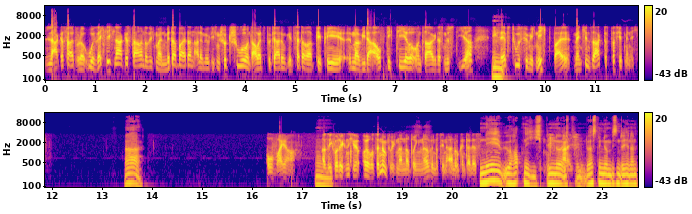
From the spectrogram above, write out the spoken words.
lag es halt, oder ursächlich lag es daran, dass ich meinen Mitarbeitern alle möglichen Schutzschuhe und Arbeitsbekleidung etc. pp. immer wieder aufdiktiere und sage, das müsst ihr. Ich Mhm. selbst tue es für mich nicht, weil Männchen sagt, das passiert mir nicht. Ah. Oh weia. Mhm. Also ich wollte euch nicht eure Sendung durcheinander bringen, ne, wenn das den Eindruck hinterlässt. Nee, überhaupt nicht. Ich bin nur, ich, du hast mich nur ein bisschen durcheinander.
